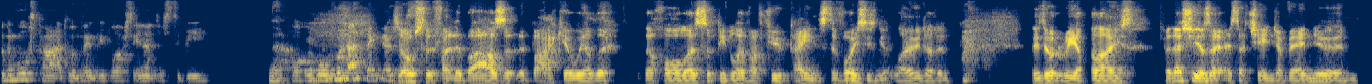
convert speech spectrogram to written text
for the most part. I don't think people are saying it just to be no. horrible. But I think there's, there's also the fact the bars at the back are where the the hall is, so people have a few pints. The voices get louder and they don't realise. But this year's a, it's a change of venue and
